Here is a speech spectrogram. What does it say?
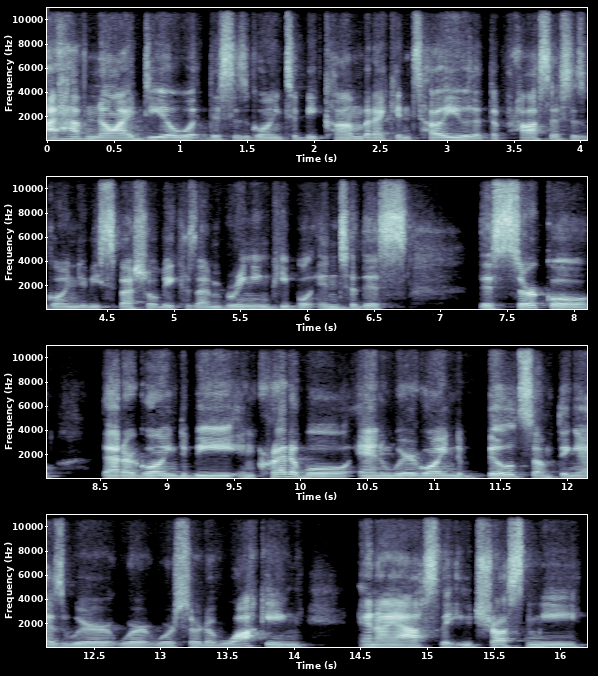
I have no idea what this is going to become, but I can tell you that the process is going to be special because I'm bringing people into this this circle that are going to be incredible and we're going to build something as we're we're we're sort of walking and i ask that you trust me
